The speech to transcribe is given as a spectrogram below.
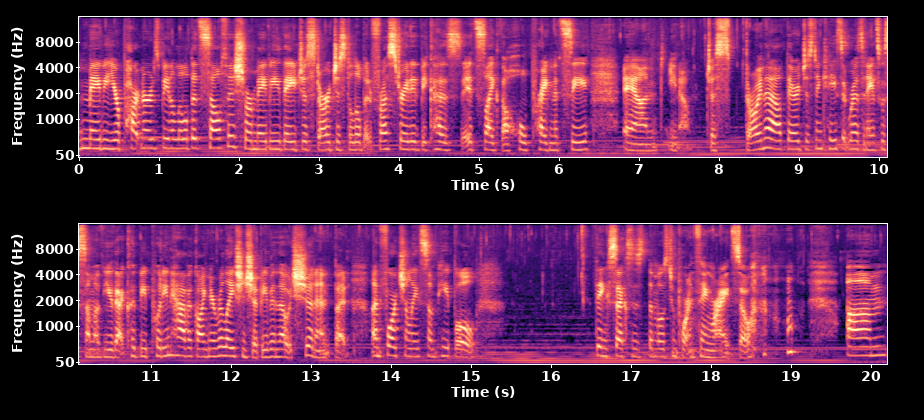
maybe your partner is being a little bit selfish or maybe they just are just a little bit frustrated because it's like the whole pregnancy and, you know, just throwing that out there just in case it resonates with some of you that could be putting havoc on your relationship even though it shouldn't. But unfortunately, some people think sex is the most important thing, right? So, um,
